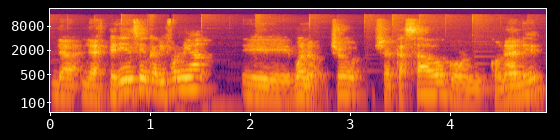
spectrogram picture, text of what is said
la, experiencia en California, eh, bueno, yo ya casado con, Ale,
